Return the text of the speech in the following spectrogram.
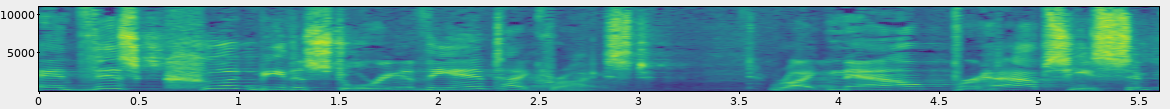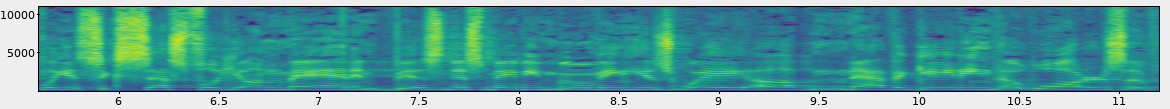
And this could be the story of the Antichrist. Right now, perhaps he's simply a successful young man in business, maybe moving his way up, navigating the waters of,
